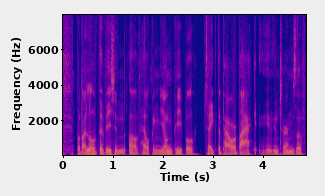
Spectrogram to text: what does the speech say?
but I love the vision of helping young people take the power back in, in terms of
